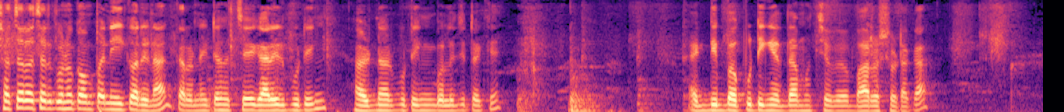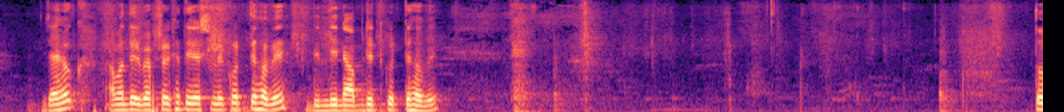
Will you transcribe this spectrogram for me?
সচরাচর কোনো কোম্পানিই করে না, কারণ এটা হচ্ছে গাড়ির পুটিং, হার্ডনার পুটিং বলে যেটাকে। এক ডিব্বা পুটিংয়ের দাম হচ্ছে বারোশো টাকা। যাই হোক, আমাদের ব্যবসার খাতির আসলে করতে হবে, দিন দিন আপডেট করতে হবে। তো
